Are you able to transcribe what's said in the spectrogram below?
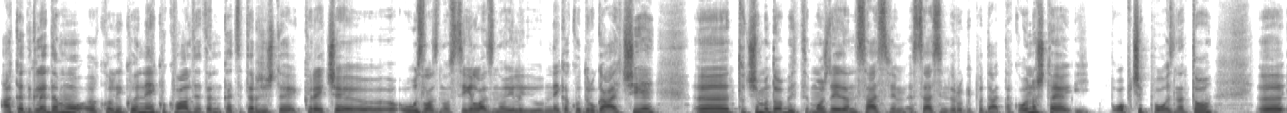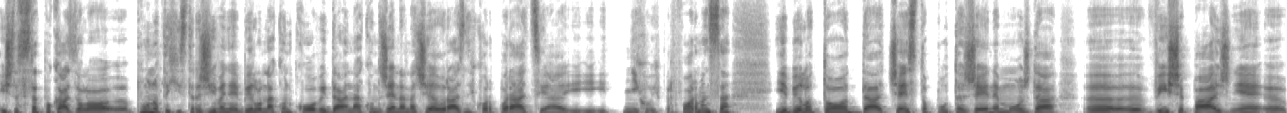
a kad gledamo uh, koliko je neko kvalitetan, kad se tržište kreće uh, uzlazno, silazno ili nekako drugačije, to ćemo dobiti možda jedan sasvim, sasvim drugi podatak. Ono što je opće poznato i što se sad pokazalo, puno tih istraživanja je bilo nakon covida, nakon žena na čelu raznih korporacija i, i, njihovih performansa, je bilo to da često puta žene možda više pažnje e,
